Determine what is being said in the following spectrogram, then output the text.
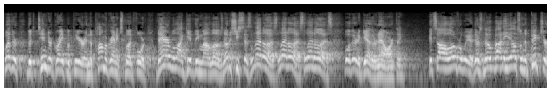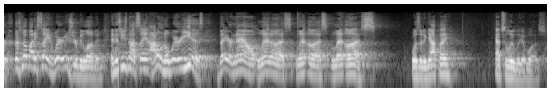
whether the tender grape appear and the pomegranates bud forth. There will I give thee my loves. Notice she says, Let us, let us, let us. Boy, they're together now, aren't they? It's all over with. There's nobody else in the picture. There's nobody saying, Where is your beloved? And then she's not saying, I don't know where he is. They are now, let us, let us, let us. Was it agape? Absolutely, it was.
